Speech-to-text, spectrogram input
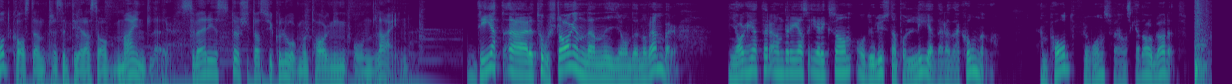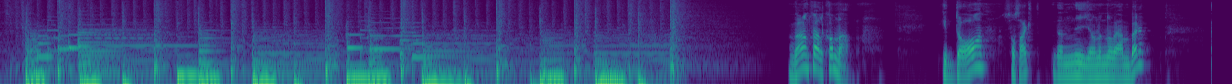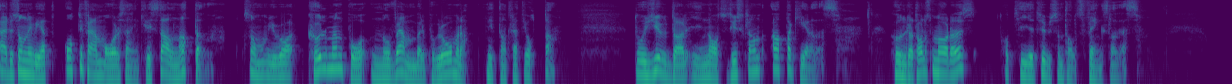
Podcasten presenteras av Mindler, Sveriges största psykologmottagning online. Det är torsdagen den 9 november. Jag heter Andreas Eriksson och du lyssnar på Ledarredaktionen, en podd från Svenska Dagbladet. Varmt välkomna! Idag, som sagt, den 9 november, är det som ni vet 85 år sedan Kristallnatten, som ju var kulmen på novemberpogromerna 1938. Då judar i Nazityskland attackerades. Hundratals mördades och tiotusentals fängslades.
